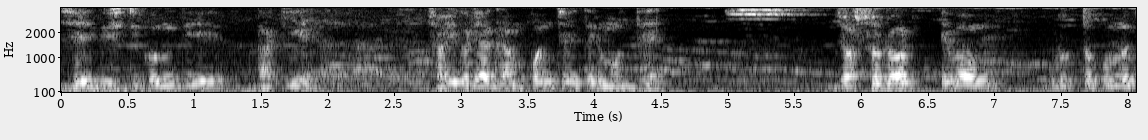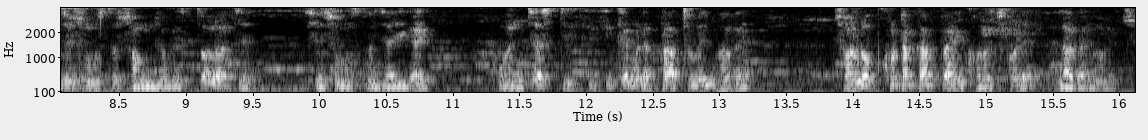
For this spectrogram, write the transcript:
সেই দৃষ্টিকোণ দিয়ে তাকিয়ে ছয়ঘরিয়া গ্রাম পঞ্চায়েতের মধ্যে যশোর রোড এবং গুরুত্বপূর্ণ যে সমস্ত সংযোগ স্থল আছে, সে সমস্ত জায়গায় পঞ্চাশটি সিসি ক্যামেরা প্রাথমিকভাবে ছ লক্ষ টাকা প্রায় খরচ করে লাগানো হয়েছে।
